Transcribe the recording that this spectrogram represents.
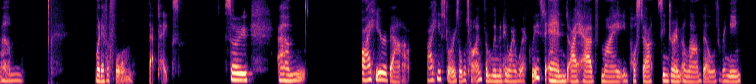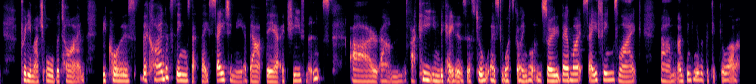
um, whatever form that takes. So um, i hear about I hear stories all the time from women who I work with, and I have my imposter syndrome alarm bells ringing pretty much all the time because the kind of things that they say to me about their achievements are, um, are key indicators as to as to what's going on. So they might say things like, um, "I'm thinking of a particular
